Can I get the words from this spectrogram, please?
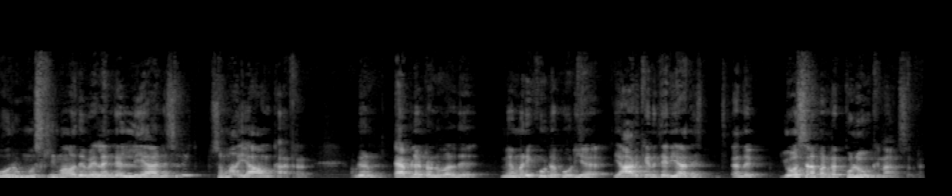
ஒரு முஸ்லீமாவது விலங்க இல்லையான்னு சொல்லி சும்மா யாவும் காட்டுறேன் அப்படின்னு டேப்லெட் ஒன்று வருது. மெமரி கூட்டக்கூடிய யாருக்குன்னு தெரியாது. அந்த யோசனை பண்ற குழுவுக்கு நான் சொல்றேன்.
